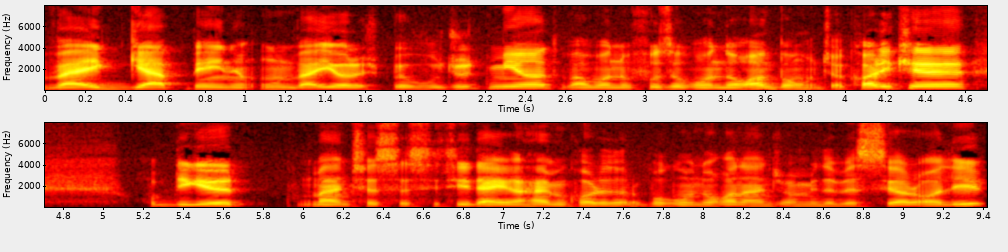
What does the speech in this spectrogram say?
و یک gap بین اون و یارش به وجود میاد و با نفوذ گوندوغان به اونجا. کاری که خب دیگه منچستر سیتی دقیقا همین کار داره با گوندوغان انجام میده. بسیار عالی.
